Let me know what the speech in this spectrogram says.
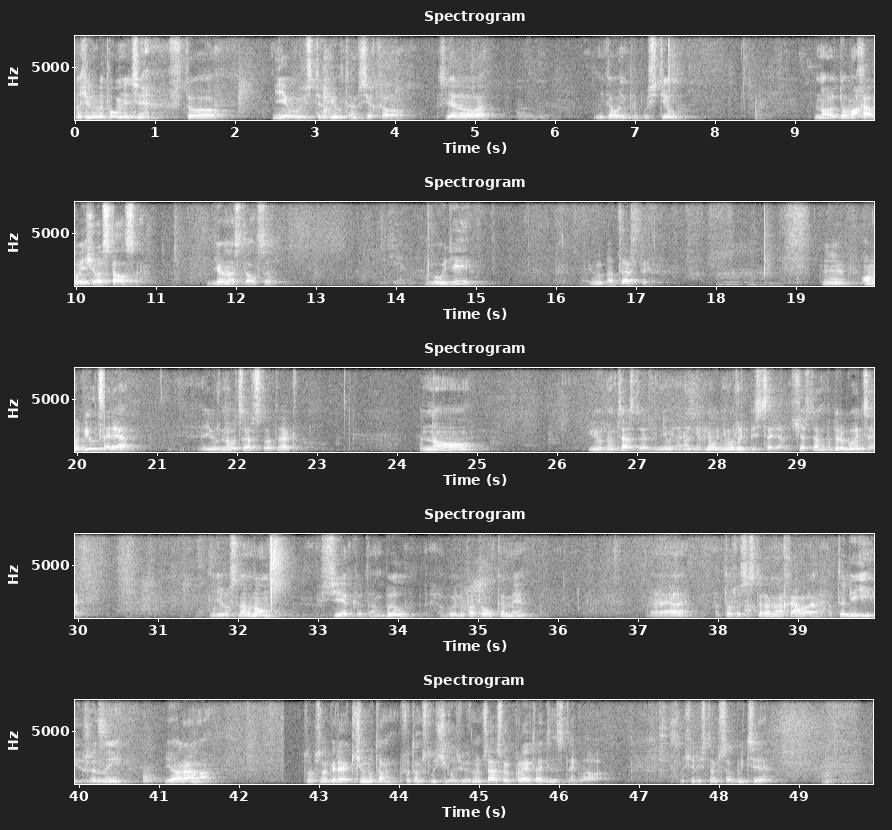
Значит, вы помните, что Егу истребил там всех, кого следовало, никого не пропустил, но дом Ахава еще остался. Где он остался? В Иудее, в царстве. Э, Он убил царя Южного царства, так? Но в Южном царстве не, не, не может без царя. Сейчас там будет другой царь. И в основном все, кто там был, были потомками э, тоже со стороны Ахава, от Алии, жены Иорама. Собственно говоря, к чему там, что там случилось в Южном царстве, про это 11 глава. Случились там события,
